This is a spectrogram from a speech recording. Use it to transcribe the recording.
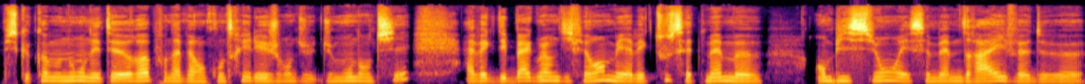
puisque comme nous on était Europe, on avait rencontré les gens du, du monde entier avec des backgrounds différents, mais avec tout cette même ambition et ce même drive de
